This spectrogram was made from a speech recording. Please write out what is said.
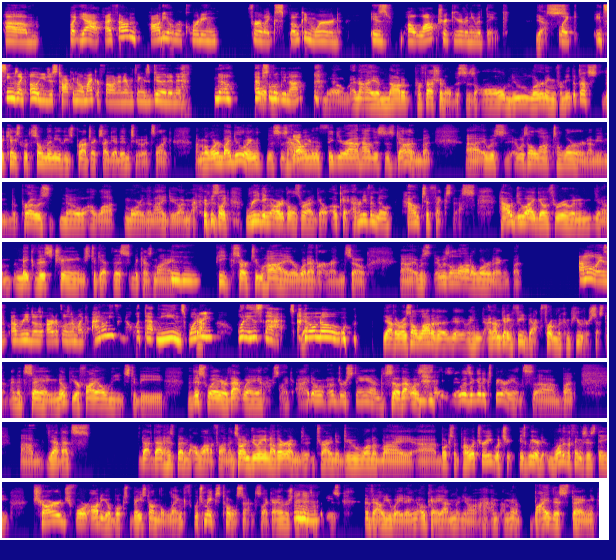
Um, but yeah, I found audio recording for like spoken word is a lot trickier than you would think. yes. Like it seems like, oh, you just talk into a microphone and everything's good and it no, absolutely not. no, and I am not a professional. This is all new learning for me, but that's the case with so many of these projects I get into. It's like I'm going to learn by doing. This is how Yep. I'm going to figure out how this is done. But uh, it was it was a lot to learn. I mean, the pros know a lot more than I do. I'm I was like reading articles where I'd go, okay, I don't even know how to fix this. How do I go through and you know make this change to get this because my Mhm. peaks are too high or whatever and so uh, it was it was a lot of learning but I'm always I read those articles and I'm like, I don't even know what that means. What are you what is that? Yeah. I don't know. Yeah there was a lot of the I mean, and i'm getting feedback from the computer system and it's saying nope your file needs to be this way or that way and i was like i don't understand. So that was it was a good experience uh, but um, yeah that's that that has been a lot of fun. And so i'm doing another i'm d- trying to do one of my uh, books of poetry which is weird. One of the things is they charge for audiobooks based on the length which makes total sense like i understand Mhm. somebody is evaluating okay i'm you know i'm, I'm going to buy this thing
